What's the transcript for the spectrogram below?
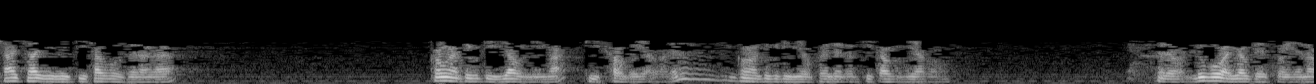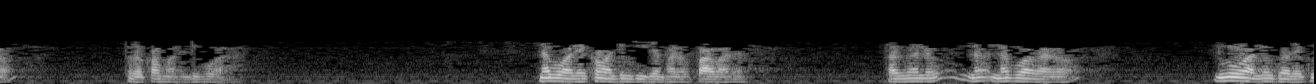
ခြားခြားရည်ကြီးတိဆောက်ဖို့ဆိုတာက ကောင်းတဲ့တိရောက်နေမှတည်ဆောက်လို့ရပါတယ်ကောင်းတဲ့တိရောက်ခွဲလည်းတော့တည်ဆောက်လို့မရပါဘူးအဲတော့လူဘဝရောက်တယ်ဆိုရင်တော့တော်တော်ကောင်းပါတယ်လူဘဝနောက်ဘဝလည်းကောင်းတဲ့တိတယ်မှာတော့ပါပါတယ်ဒါပေမဲ့လို့နောက်ဘဝကတော့လူဘဝလောက်တော့တဲ့ကု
